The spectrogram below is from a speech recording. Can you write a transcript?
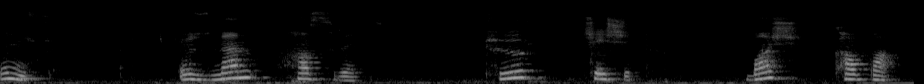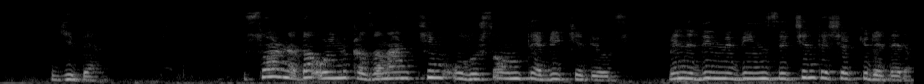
ulus, özlem, hasret, tür, çeşit, baş, kafa gibi. Sonra da oyunu kazanan kim olursa onu tebrik ediyoruz. Beni dinlediğiniz için teşekkür ederim.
